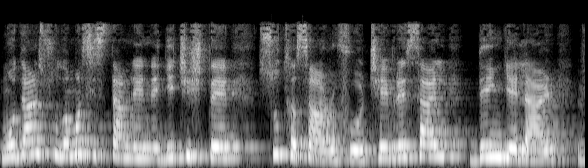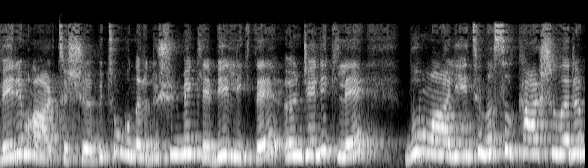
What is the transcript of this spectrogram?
modern sulama sistemlerine geçişte su tasarrufu, çevresel dengeler, verim artışı bütün bunları düşünmekle birlikte öncelikle bu maliyeti nasıl karşılarım?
